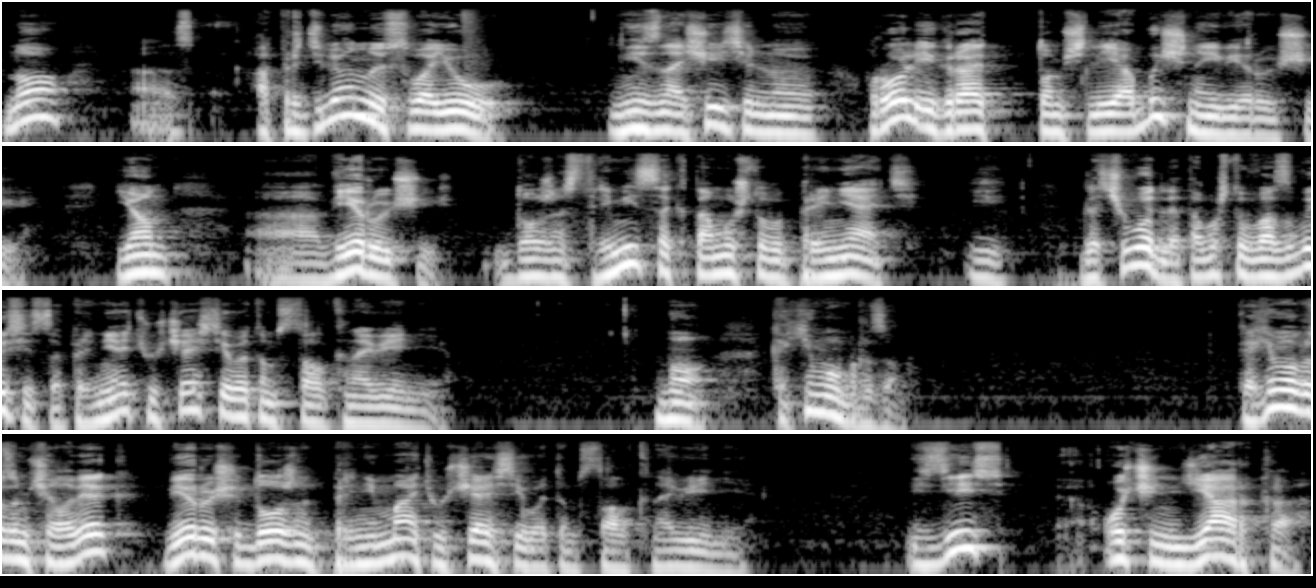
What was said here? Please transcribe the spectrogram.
Но с- определенную свою незначительную роль играют в том числе и обычные верующие. И он, а, верующий, должен стремиться к тому, чтобы принять. И для чего? Для того, чтобы возвыситься, принять участие в этом столкновении. Но каким образом? Каким образом человек, верующий, должен принимать участие в этом столкновении? И здесь очень ярко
